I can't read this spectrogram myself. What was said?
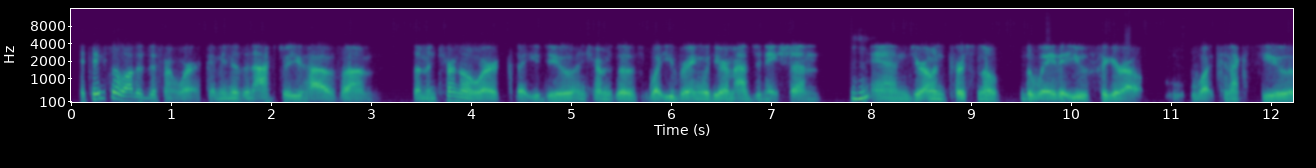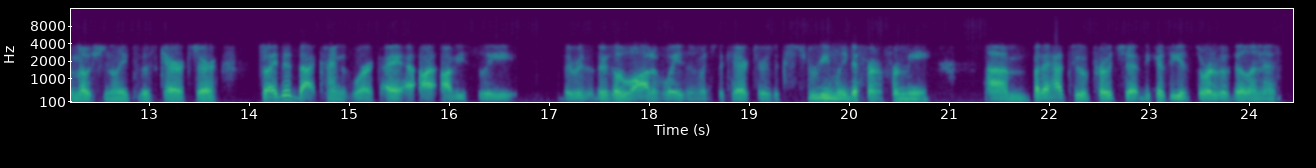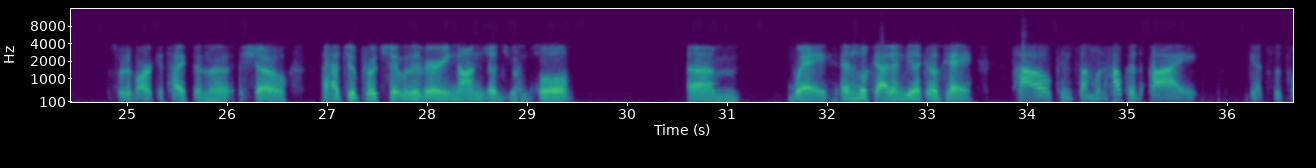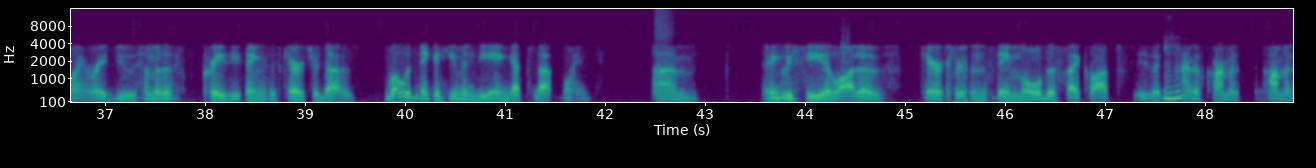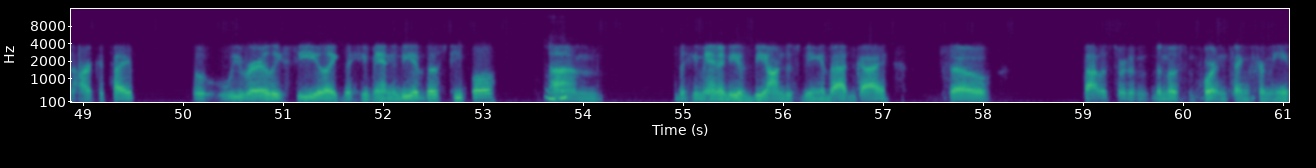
It takes a lot of different work. I mean, as an actor, you have um, some internal work that you do in terms of what you bring with your imagination Mhm. and your own personal, the way that you figure out what connects you emotionally to this character. So I did that kind of work. I, I obviously there is there's a lot of ways in which the character is extremely different from me, um, but I had to approach it because he is sort of a villainous sort of archetype in the show. I had to approach it with a very non-judgmental um, way and look at it and be like, okay, how can someone, how could I get to the point where I do some of the crazy things this character does? What would make a human being get to that point? Um, I think we see a lot of characters in the same mold as Cyclops. Is a Mhm. kind of common common archetype, but we rarely see like the humanity of those people, Mhm. um, the humanity of beyond just being a bad guy. So that was sort of the most important thing for me.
